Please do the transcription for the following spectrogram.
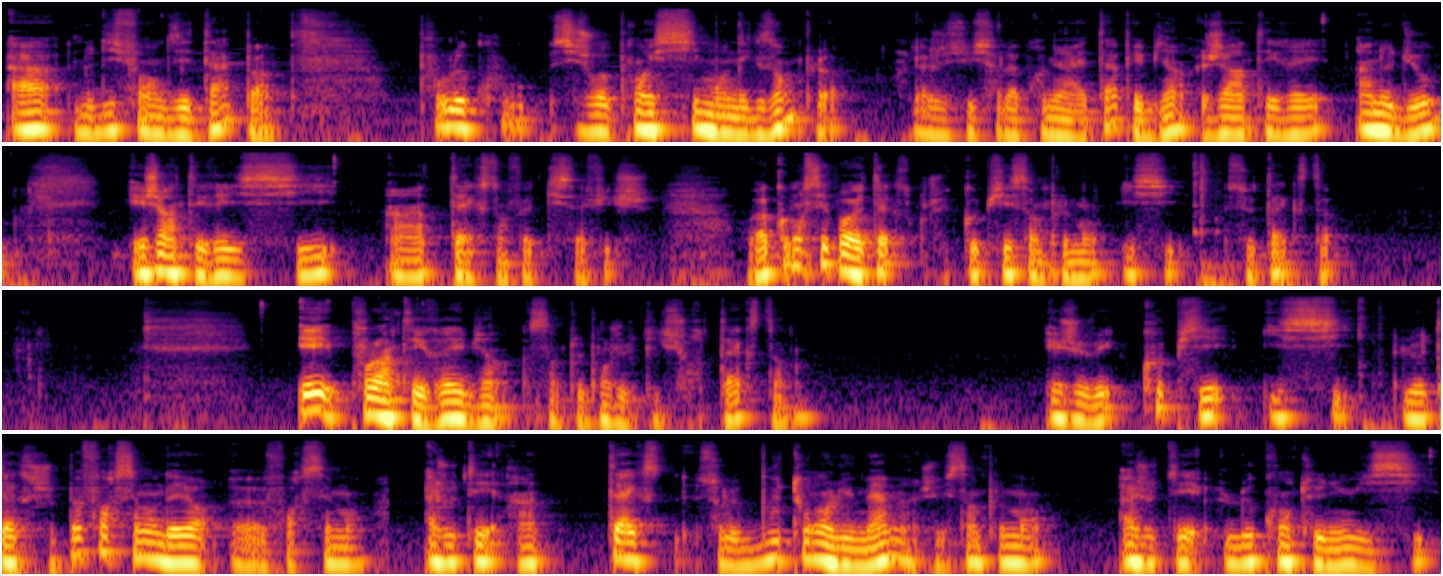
à nos différentes étapes. Pour le coup, si je reprends ici mon exemple, là je suis sur la première étape, et eh bien j'ai intégré un audio et j'ai intégré ici un texte en fait qui s'affiche. On va commencer par le texte, je vais copier simplement ici ce texte. Et pour l'intégrer, eh bien simplement je clique sur texte et je vais copier ici le texte. Je ne vais pas forcément d'ailleurs euh, forcément ajouter un texte sur le bouton en lui-même. Je vais simplement ajouter le contenu ici.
